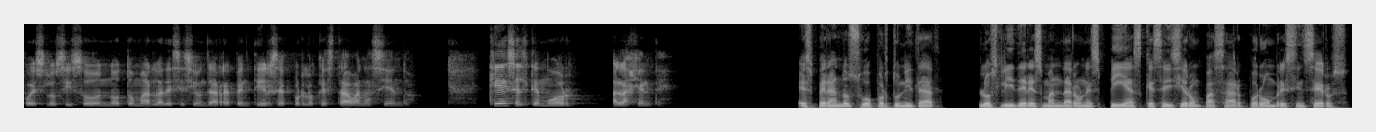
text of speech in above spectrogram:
pues los hizo no tomar la decisión de arrepentirse por lo que estaban haciendo. ¿Qué es el temor a la gente? Esperando su oportunidad, los líderes mandaron espías que se hicieron pasar por hombres sinceros.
